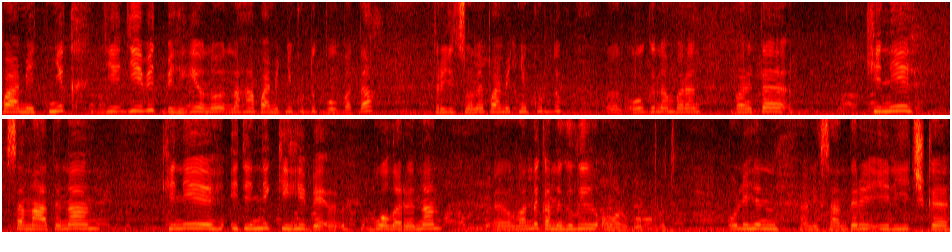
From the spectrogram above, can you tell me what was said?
памятник дебит беги ону наха памятник курдук болбатах традиционный памятник курдук ол гынан баран барыта кини санатынан кини итинник киһи буоларынан маннык аныгылы оңор болбут ол үһин александр ильичке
